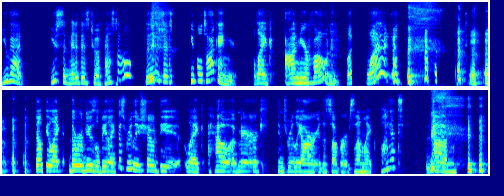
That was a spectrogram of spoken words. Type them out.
you got you submitted this to a festival? This is just people talking like on your phone. Like what? They'll be like the reviews will be like this really showed the like how Americans really are in the suburbs and I'm like, "What?" Um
